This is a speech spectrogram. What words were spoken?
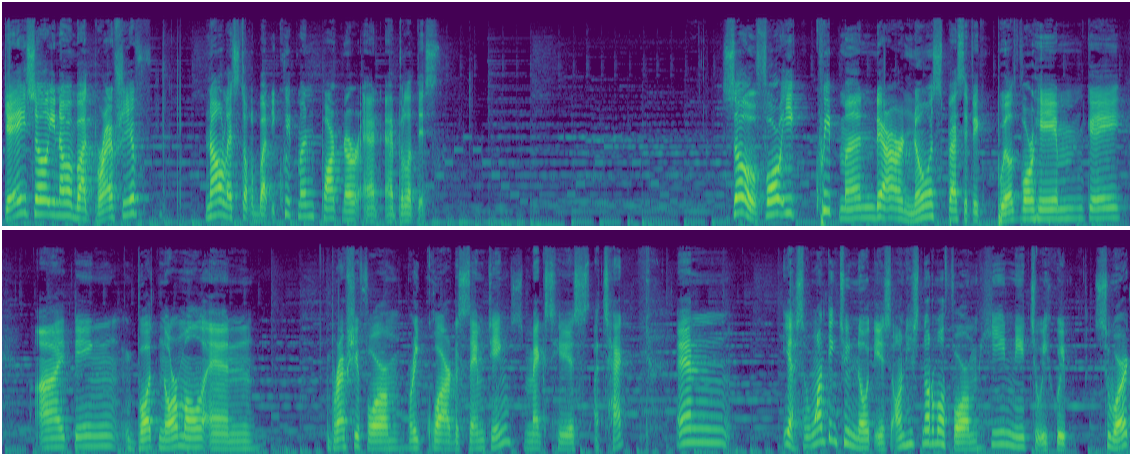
Okay, so enough about Brave Shift. Now let's talk about equipment, partner, and abilities. So for equipment, there are no specific build for him, okay? I think both normal and Brave Shift form require the same things, makes his attack and yes, one thing to note is on his normal form, he needs to equip sword,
